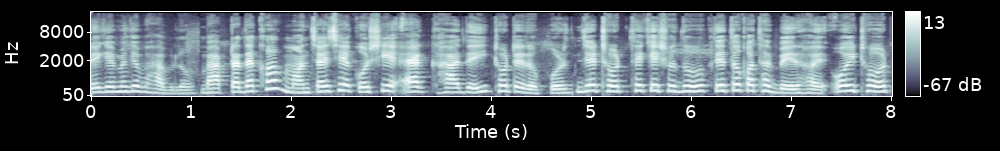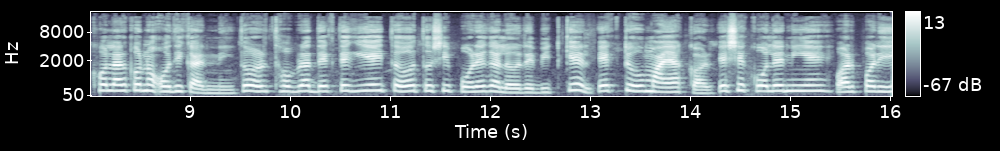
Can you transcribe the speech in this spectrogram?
রেগে মেগে ভাবলো, ভাবটা দেখো, মন চাইছে কষিয়ে এক ঘা দেই ঠোঁটের ওপর। যে ঠোঁট থেকে শুধু তেতো কথা বের হয়, ওই ঠোঁট খোলার কোনো অধিকার নেই। তোর থোবরা দেখতে গিয়েই তো তুষি পড়ে গেল রে বিটকেল, একটু মায়া কর। এসে কোলে নিয়ে পরপরই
